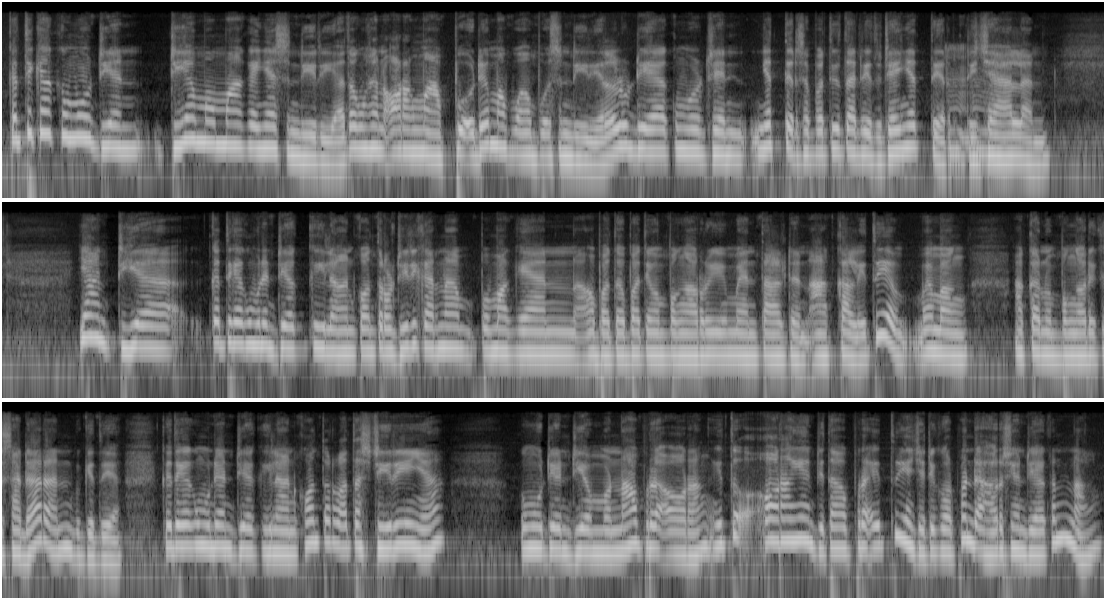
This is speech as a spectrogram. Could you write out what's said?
ketika kemudian dia memakainya sendiri atau misalnya orang mabuk dia mabuk-mabuk sendiri lalu dia kemudian nyetir seperti tadi itu dia nyetir di jalan yang dia ketika kemudian dia kehilangan kontrol diri karena pemakaian obat-obat yang mempengaruhi mental dan akal itu ya memang akan mempengaruhi kesadaran begitu ya. Ketika kemudian dia kehilangan kontrol atas dirinya, kemudian dia menabrak orang, itu orang yang ditabrak itu yang jadi korban tidak harus yang dia kenal.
